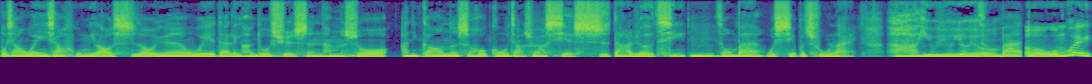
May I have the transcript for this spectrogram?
我想问一下胡米老师哦，因为我也带领很多学生，他们说啊，你刚刚那时候跟我讲说要写十大热情，嗯，怎么办？我写不出来。啊，有有有有，怎么办？嗯、呃，我们会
